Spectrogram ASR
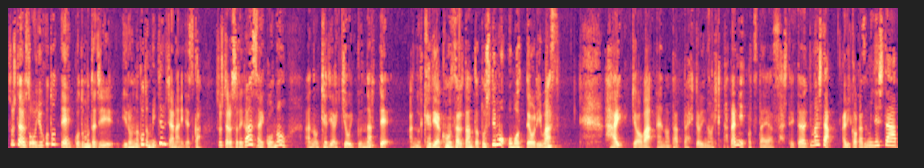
そしたらそういうことって子供たちいろんなこと見てるじゃないですか。そしたらそれが最高の、あの、キャリア教育になって、あの、キャリアコンサルタントとしても思っております。はい。今日は、あの、たった一人の方にお伝えさせていただきました。有子和美でした。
